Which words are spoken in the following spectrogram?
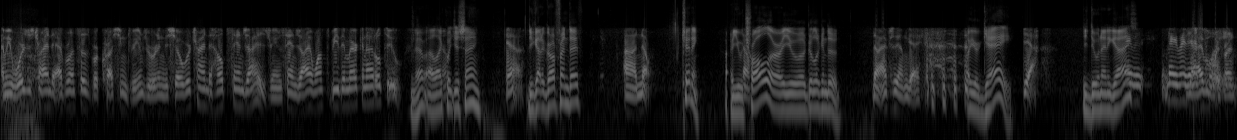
I mean, we're just trying to. Everyone says we're crushing dreams, we're ruining the show. We're trying to help Sanjaya's dreams. Sanjaya wants to be the American Idol too. Yeah, I like what you're saying. Yeah. You got a girlfriend, Dave? Uh, no. Kidding. Are you a No. troll or are you a good-looking dude? No, actually, I'm gay. oh, you're gay. Yeah. You doing any guys? Maybe, maybe yeah, that's I have a boyfriend.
